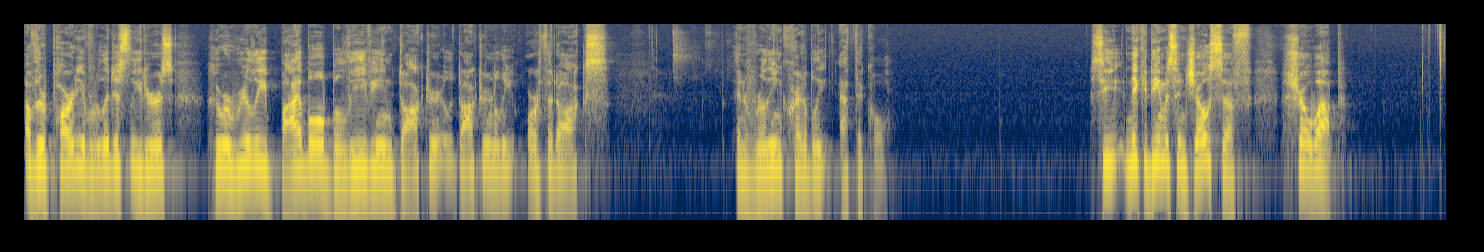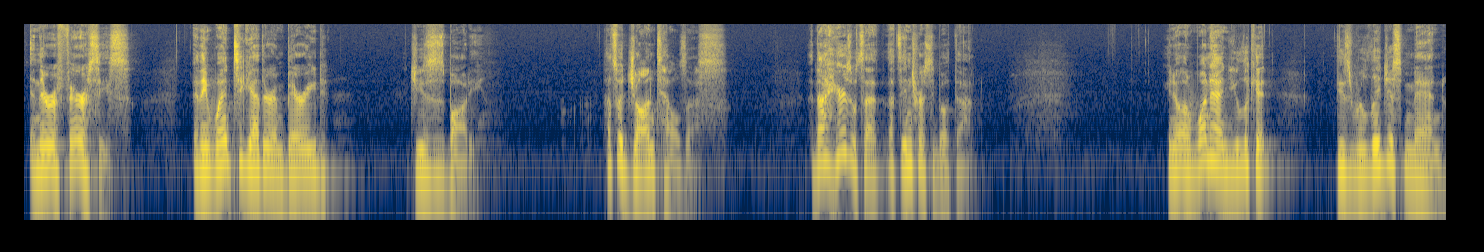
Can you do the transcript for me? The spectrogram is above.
of their party of religious leaders who were really Bible believing, doctrinally orthodox, and really incredibly ethical. See, Nicodemus and Joseph show up, and they were Pharisees, and they went together and buried Jesus' body. That's what John tells us. And now here's what's that, that's interesting about that. You know, on one hand, you look at these religious men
